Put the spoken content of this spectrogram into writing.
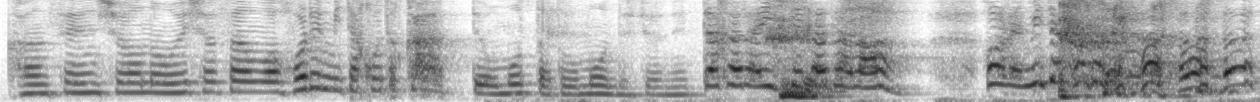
感染症のお医者さんは、ほれ見たことかって思ったと思うんですよね。だから言ってただろ ほれ見たことか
